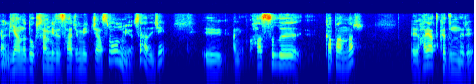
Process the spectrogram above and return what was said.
Yani bir anda 91'de sadece Magic Johnson olmuyor. Sadece e, hani hastalığı kapanlar e, hayat kadınları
